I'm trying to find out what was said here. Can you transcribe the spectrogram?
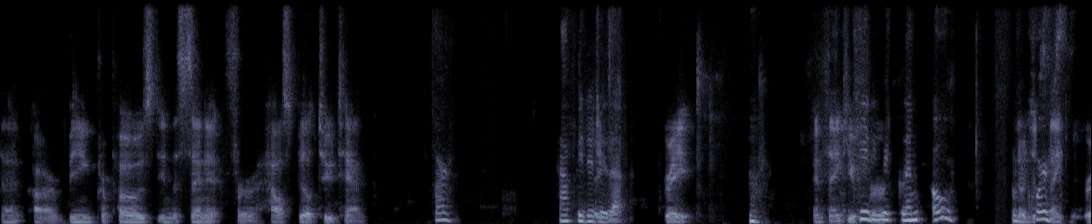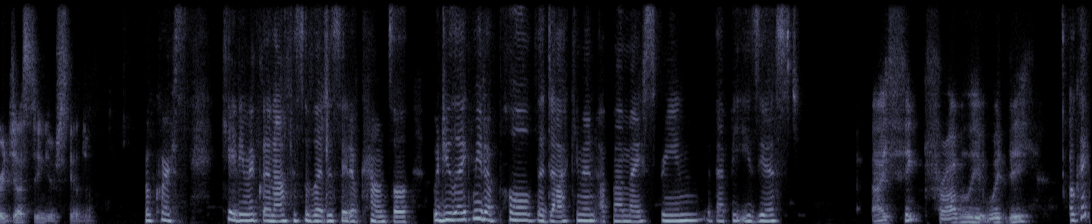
that are being proposed in the Senate for House Bill 210. Sure. Happy to do that. Great. And thank you Katie for. Oh, of no, course. just thank you for adjusting your schedule. Of course. Katie McGlynn, Office of Legislative Counsel. Would you like me to pull the document up on my screen? Would that be easiest? I think probably it would be. Okay.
